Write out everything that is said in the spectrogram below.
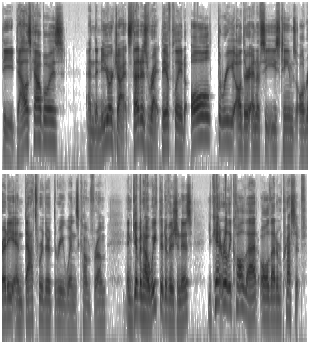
the Dallas Cowboys, and the New York Giants. That is right. They have played all three other NFC East teams already, and that's where their three wins come from. And given how weak the division is, you can't really call that all that impressive.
